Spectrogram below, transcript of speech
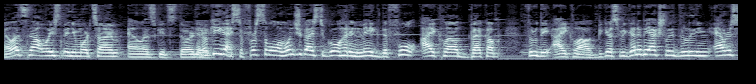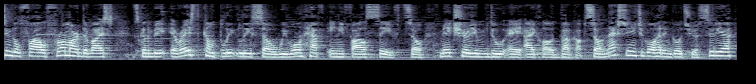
and let's not waste any more time and let's get started. And okay guys, so first of all I want you guys to go ahead and make the full iCloud backup through the iCloud because we're gonna be actually deleting every single file from our device. It's gonna be erased completely so we won't have any files saved. So make sure you do a iCloud backup. So next you need to go ahead and go to your Cydia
